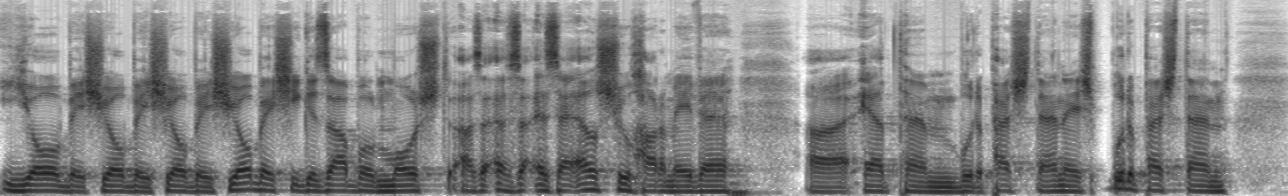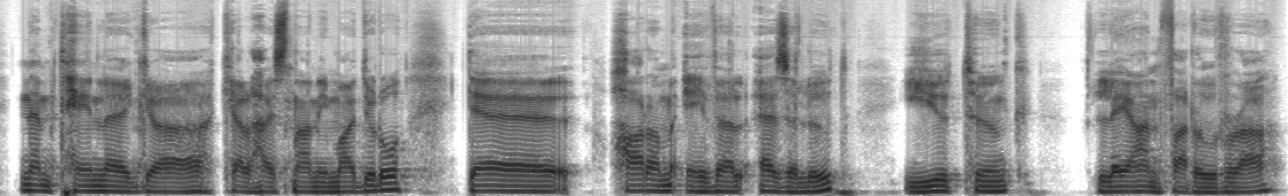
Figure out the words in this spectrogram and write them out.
jobb és jobb és jobb és jobb, és igazából most az, az, az első három éve uh, éltem Budapesten, és Budapesten nem tényleg uh, kell használni magyarul, de három évvel ezelőtt jöttünk Leánfarúra,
